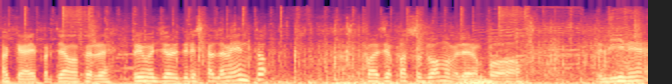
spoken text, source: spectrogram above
Ok partiamo per il primo giro di riscaldamento. Quasi a passo d'uomo vedere un po' le linee.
